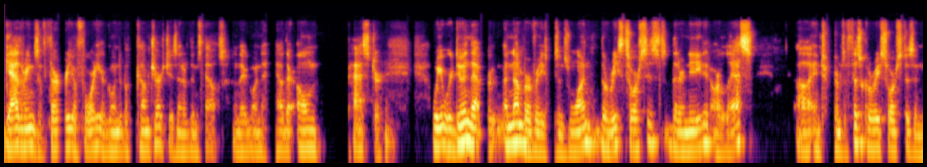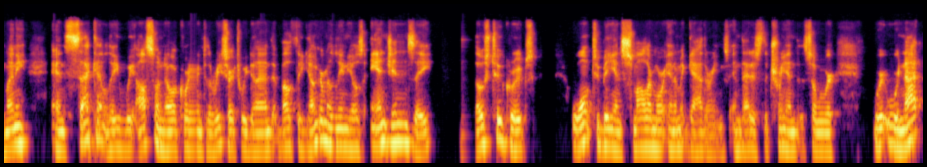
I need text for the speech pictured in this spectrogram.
gatherings of 30 or 40 are going to become churches in of themselves and they're going to have their own pastor. We, we're doing that for a number of reasons. One, the resources that are needed are less uh, in terms of physical resources and money. And secondly, we also know, according to the research we've done, that both the younger millennials and Gen Z, those two groups, want to be in smaller, more intimate gatherings, and that is the trend. So we're we're we're not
